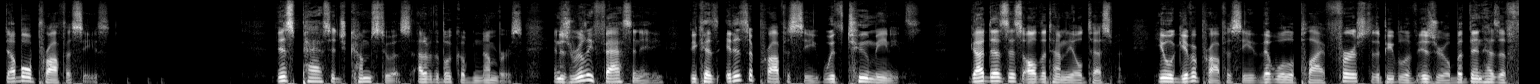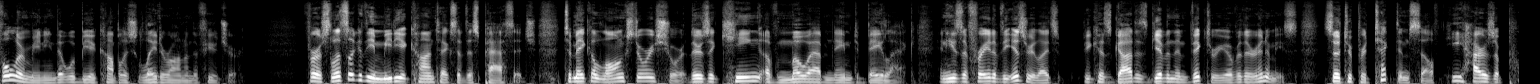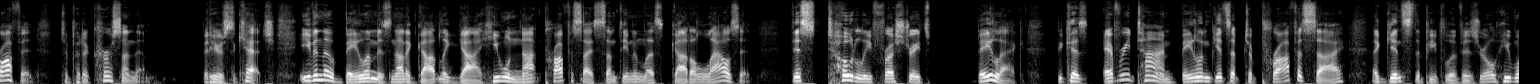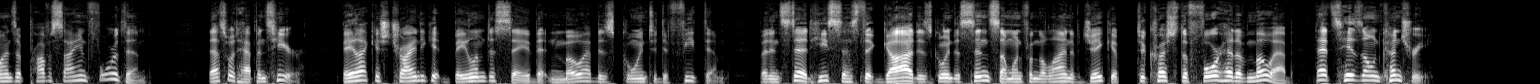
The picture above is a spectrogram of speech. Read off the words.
double prophecies. This passage comes to us out of the book of Numbers and is really fascinating because it is a prophecy with two meanings. God does this all the time in the Old Testament. He will give a prophecy that will apply first to the people of Israel, but then has a fuller meaning that will be accomplished later on in the future. First, let's look at the immediate context of this passage. To make a long story short, there's a king of Moab named Balak, and he's afraid of the Israelites because God has given them victory over their enemies. So, to protect himself, he hires a prophet to put a curse on them. But here's the catch even though Balaam is not a godly guy, he will not prophesy something unless God allows it. This totally frustrates Balak because every time Balaam gets up to prophesy against the people of Israel, he winds up prophesying for them. That's what happens here. Balak is trying to get Balaam to say that Moab is going to defeat them, but instead he says that God is going to send someone from the line of Jacob to crush the forehead of Moab. That's his own country.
